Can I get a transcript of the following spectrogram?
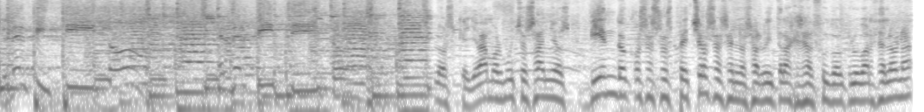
El el del pitito. Los que llevamos muchos años viendo cosas sospechosas en los arbitrajes al Fútbol Club Barcelona,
